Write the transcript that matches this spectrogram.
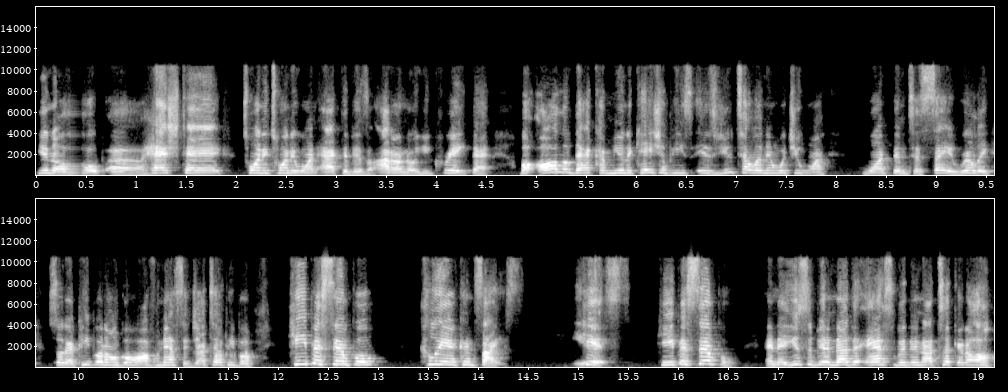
you know, hope uh, hashtag 2021 activism. I don't know. You create that. But all of that communication piece is you telling them what you want want them to say, really, so that people don't go off message. I tell people, keep it simple, clear, and concise. Yes. Kids, keep it simple. And there used to be another S, but then I took it off.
